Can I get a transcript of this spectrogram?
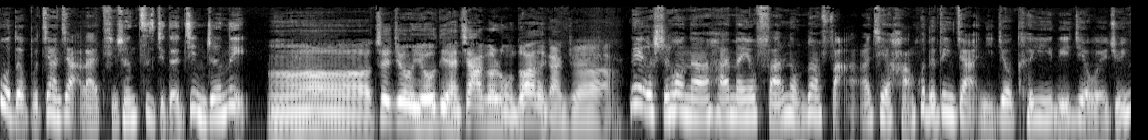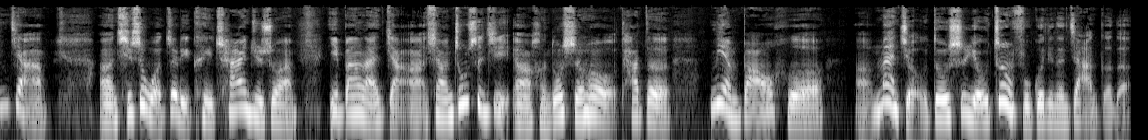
不得不降价来提升自己的竞争力。啊，这就有点价格垄断的感觉了。那个时候呢，还没有反垄断法，而且行货的定价你就可以理解为均价。嗯，其实我这里可以插一句说啊，一般来讲啊，像中世纪啊，很多时候它的面包和。呃，卖酒都是由政府规定的价格的，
